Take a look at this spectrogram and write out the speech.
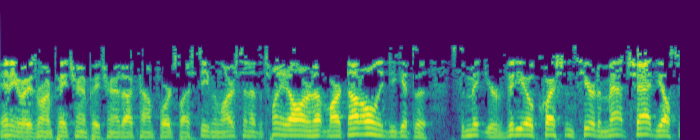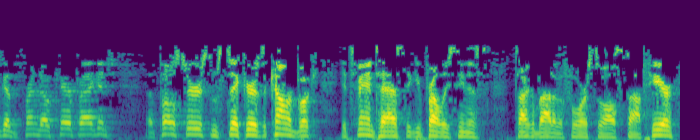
Anyways, we're on Patreon, patreon.com forward slash Steve and Larson. At the $20 and up mark, not only do you get to submit your video questions here to Matt Chat, you also get the Friendo Care Package, a poster, some stickers, a comic book. It's fantastic. You've probably seen us talk about it before, so I'll stop here.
